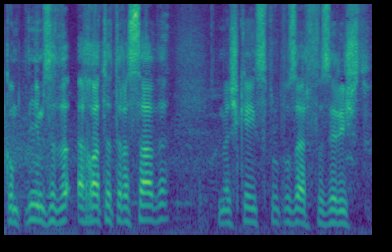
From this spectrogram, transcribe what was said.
como tínhamos a, a rota traçada, mas quem se propuser fazer isto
